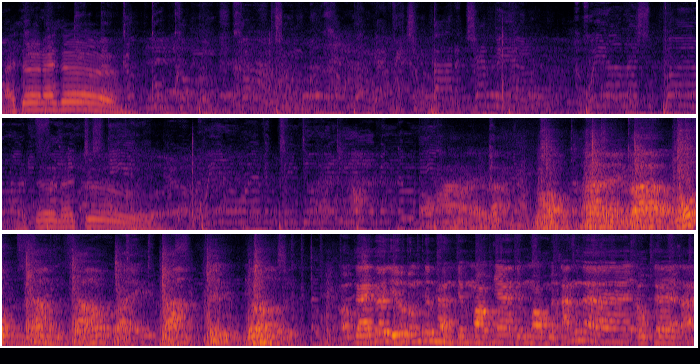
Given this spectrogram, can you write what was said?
Nice nice nice nice ok có giữ vững tinh thần trận 1 nha. Trận 1 mình đánh ờ, ok rồi đó.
